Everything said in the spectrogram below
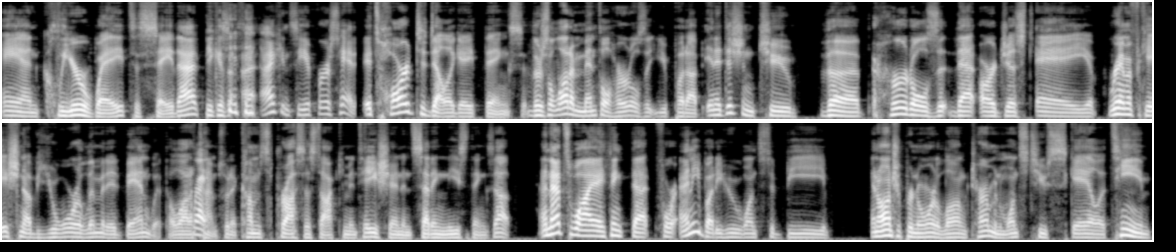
and clear way to say that because I, I, can see it firsthand. It's hard to delegate things. There's a lot of mental hurdles that you put up in addition to the hurdles that are just a ramification of your limited bandwidth a lot of right. times when it comes to process documentation and setting these things up. And that's why I think that for anybody who wants to be an entrepreneur long term and wants to scale a team,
